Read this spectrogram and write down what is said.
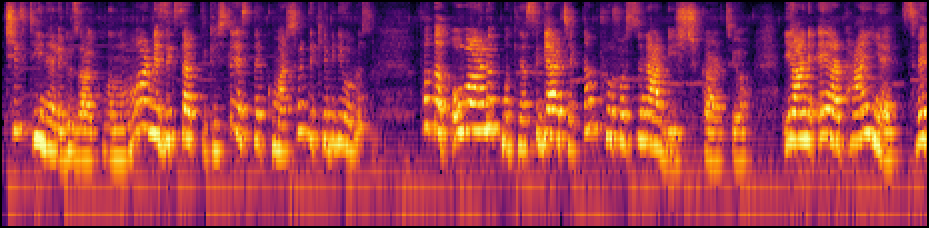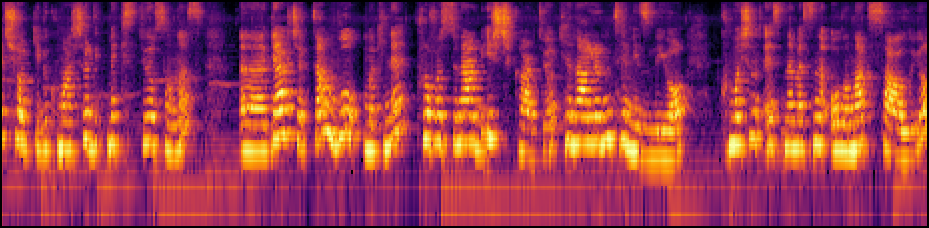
Çift iğneli güzel kullanımı var ve zikzak dikişle esnek kumaşları dikebiliyoruz. Fakat overlock makinesi gerçekten profesyonel bir iş çıkartıyor. Yani eğer penye, sweatshirt gibi kumaşları dikmek istiyorsanız e, gerçekten bu makine profesyonel bir iş çıkartıyor. Kenarlarını temizliyor. Kumaşın esnemesine olanak sağlıyor.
